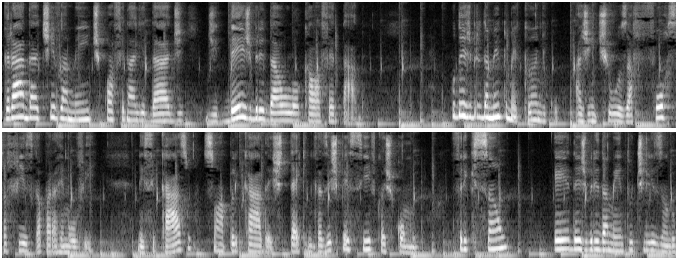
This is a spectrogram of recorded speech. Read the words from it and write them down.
gradativamente com a finalidade de desbridar o local afetado. O desbridamento mecânico, a gente usa a força física para remover. Nesse caso, são aplicadas técnicas específicas como fricção e desbridamento utilizando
